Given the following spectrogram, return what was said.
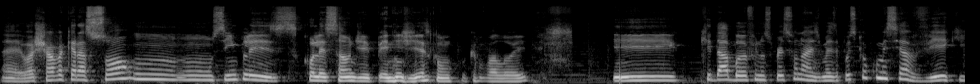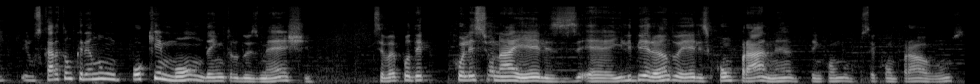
É, eu achava que era só um, um simples coleção de PNGs, como o Cuca falou aí. E que dá buff nos personagens. Mas depois que eu comecei a ver que os caras estão criando um Pokémon dentro do Smash, você vai poder colecionar eles, é, ir liberando eles, comprar, né? Tem como você comprar alguns.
